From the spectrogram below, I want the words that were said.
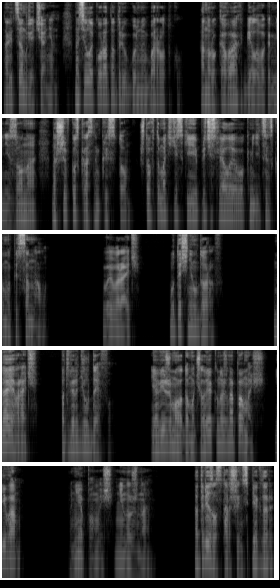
На лице англичанин носил аккуратно треугольную бородку, а на рукавах белого комбинезона нашивку с красным крестом, что автоматически причисляло его к медицинскому персоналу. «Вы врач?» – уточнил Доров. «Да, я врач», – подтвердил Дефу. «Я вижу, молодому человеку нужна помощь. И вам». «Мне помощь не нужна», Отрезал старший инспектор,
